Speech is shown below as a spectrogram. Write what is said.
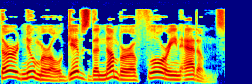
third numeral gives the number of fluorine atoms.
